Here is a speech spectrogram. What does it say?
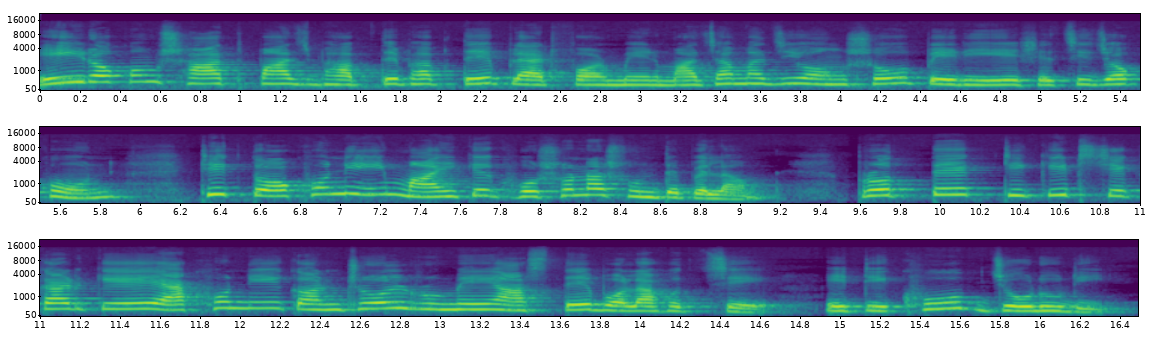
এই রকম সাত পাঁচ ভাবতে ভাবতে প্ল্যাটফর্মের মাঝামাঝি অংশও পেরিয়ে এসেছি যখন ঠিক তখনই মাইকে ঘোষণা শুনতে পেলাম। প্রত্যেক টিকিট চেকারকে এখনই কন্ট্রোল রুমে আসতে বলা হচ্ছে। এটি খুব জরুরি।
